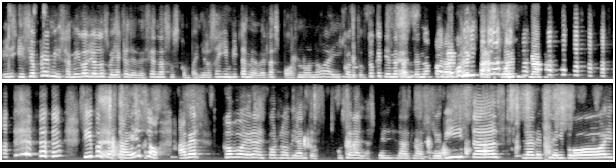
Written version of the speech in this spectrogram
y, siempre mis amigos yo los veía que le decían a sus compañeros, oye, invítame a ver las porno, ¿no? Ahí con tu, que tienes antena parabólica. sí, porque hasta eso. A ver, ¿cómo era el porno de antes? Pues eran las, las, las, revistas, la de Playboy,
